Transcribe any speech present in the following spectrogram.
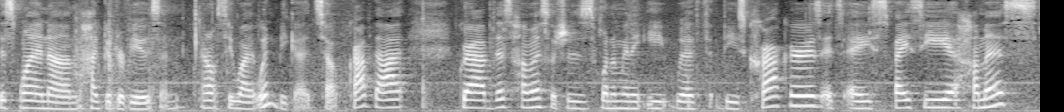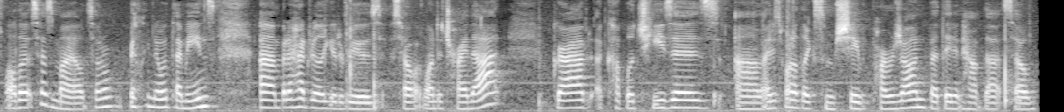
this one um, had good reviews and I don't see why it wouldn't be good. So grab that. Grab this hummus, which is what I'm gonna eat with these crackers. It's a spicy hummus, although it says mild, so I don't really know what that means, um, but it had really good reviews, so I wanted to try that. Grabbed a couple cheeses. Um, I just wanted like some shaved Parmesan, but they didn't have that, so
